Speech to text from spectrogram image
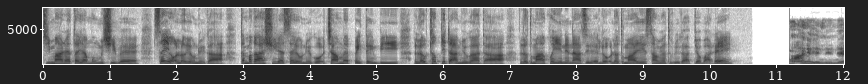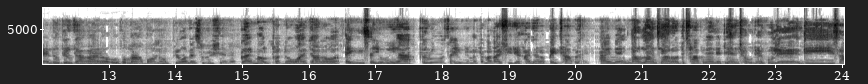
ကြီးမားတဲ့တက်ရောက်မှုမရှိဘဲစက်ရုံအလုပ်ရုံတွေကတမကရှိတဲ့စက်ရုံတွေကိုအကြောင်းမဲ့ပိတ်သိမ်းပြီးအလုပ်ထုတ်ပစ်တာမျိုးကသာအလုပ်သမားခွင့်ရင်းနေတာစေတယ်လို့အလုပ်သမားရေးဆောင်ရွက်သူတွေကပြောပါတယ်။ မိုင်းအနေနဲ့အလုပ်ပြုတ်တာကတော့ဥပမာပေါ့နော်ပြောရမယ်ဆိုလို့ရှိရင် fly mount ထွက်တော့ဝိုင်းကြတော့အဲ့ဒီစက်ရုံတွေကသူတို့စက်ရုံတွေမှာတမန်မရှိတဲ့ခါကျတော့ပိတ်ချပလိုက်ဒါပေမဲ့နောက်လာကြတော့တခြား brand နဲ့ပြန်ချုပ်တယ်အခုလေဒီစာ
